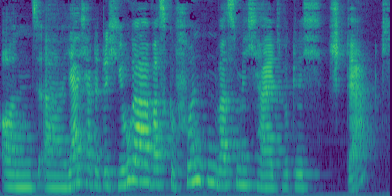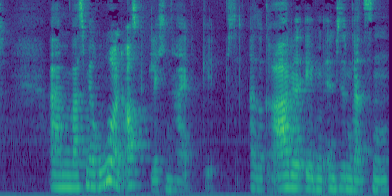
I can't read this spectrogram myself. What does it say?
Und äh, ja, ich hatte durch Yoga was gefunden, was mich halt wirklich stärkt, ähm, was mir Ruhe und Ausgeglichenheit gibt. Also gerade eben in diesem ganzen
